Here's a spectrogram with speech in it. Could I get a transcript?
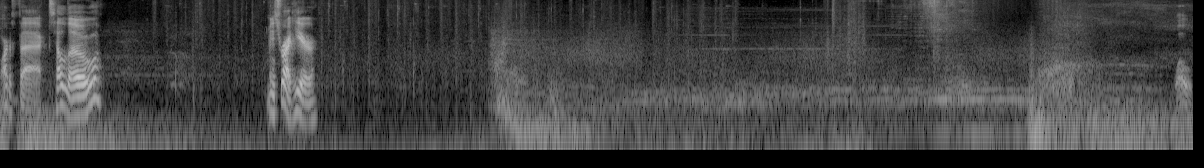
artifact. Hello. I mean, it's right here. Whoa.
